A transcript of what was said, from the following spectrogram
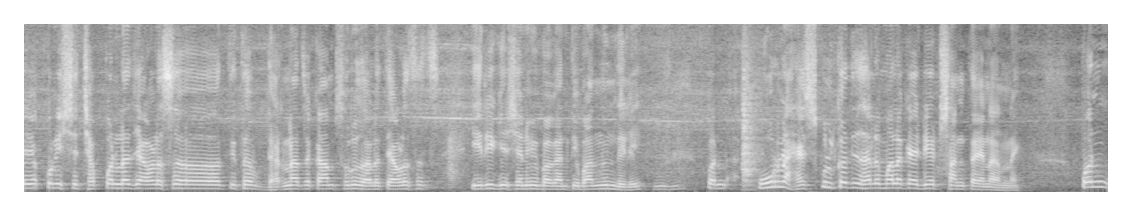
एकोणीसशे छप्पनला ज्यावेळेस तिथं धरणाचं काम सुरू झालं त्यावेळेसच इरिगेशन विभागाने ती बांधून दिली. पण पूर्ण हायस्कूल कधी झालं मला काही डेट सांगता येणार नाही. पण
